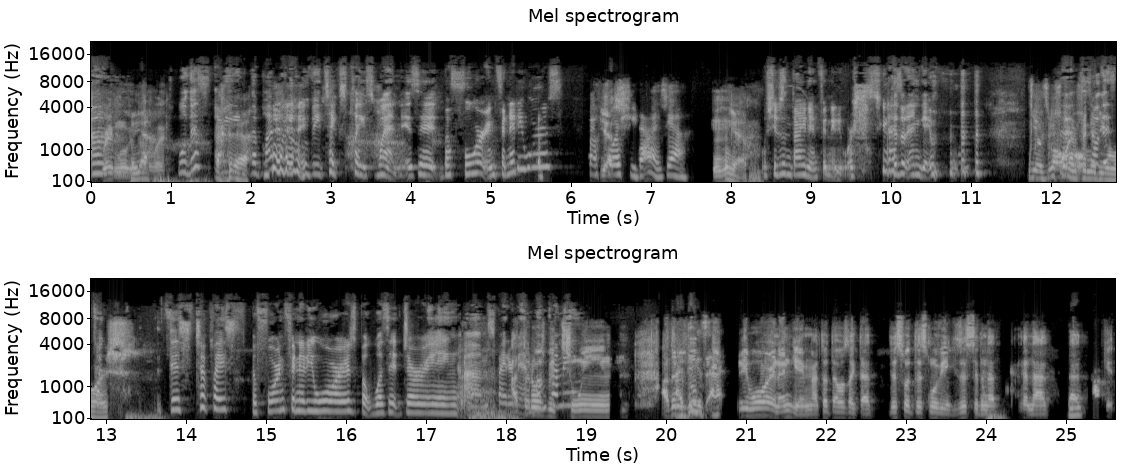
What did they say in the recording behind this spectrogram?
Um, Great movie, yeah. by the way. Well, this I mean, Yeah. the Black Widow movie takes place when? Is it before Infinity Wars? Before Yes. she dies. Yeah. Mhm. Yeah. Well, she doesn't die in Infinity Wars. she dies in Endgame. Yeah, it's before Oh. Infinity So this Wars. this took place before Infinity Wars, but was it during um, Spider-Man I thought it was Homecoming? between. I thought it was think between it's at, Infinity War and Endgame. I thought that was like that. This what this movie existed in that in that that pocket.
